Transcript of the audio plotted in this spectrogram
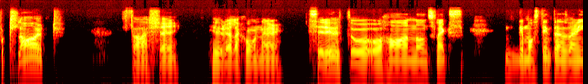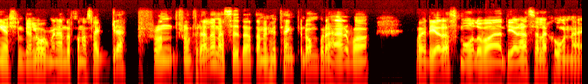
få klart för sig hur relationer ser ut och, och ha någon slags, det måste inte ens vara en erkänd dialog, men ändå få någon slags grepp från, från föräldrarnas sida. Att, men hur tänker de på det här? Vad, vad är deras mål och vad är deras relationer?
